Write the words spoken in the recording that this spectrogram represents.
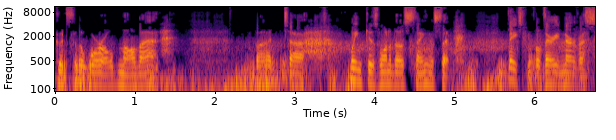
good for the world and all that. But uh, Wink is one of those things that makes people very nervous.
